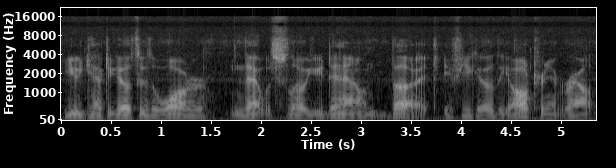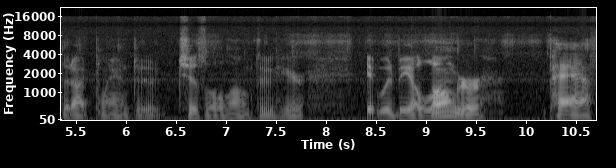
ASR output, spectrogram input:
you'd have to go through the water that would slow you down but if you go the alternate route that I'd plan to chisel along through here it would be a longer path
